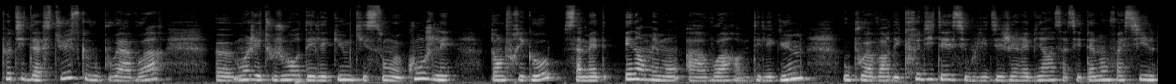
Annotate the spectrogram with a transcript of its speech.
Petite astuce que vous pouvez avoir, euh, moi j'ai toujours des légumes qui sont euh, congelés dans le frigo. Ça m'aide énormément à avoir euh, des légumes. Vous pouvez avoir des crudités si vous les digérez bien, ça c'est tellement facile.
